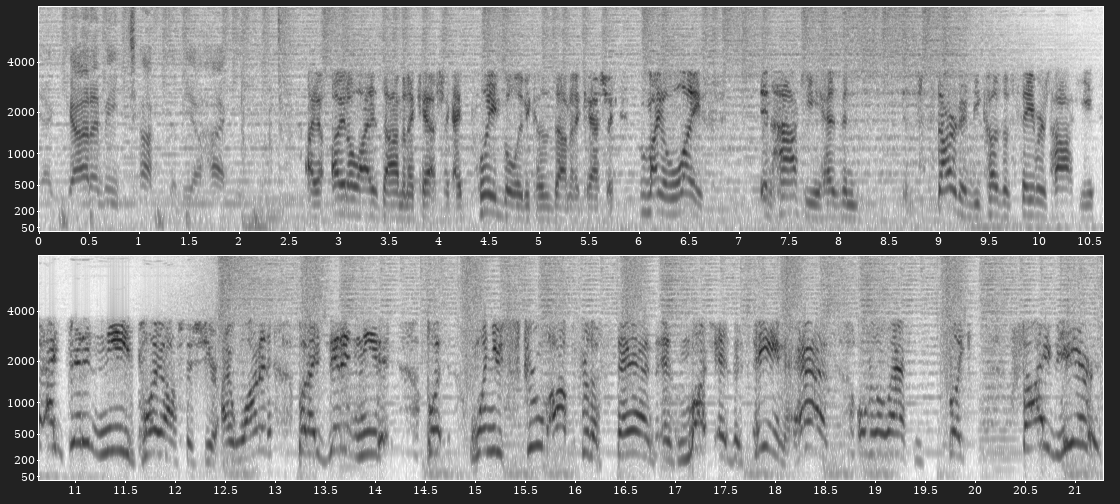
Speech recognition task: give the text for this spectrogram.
You gotta be tough to be a hockey. I idolize Dominik Hasek. I played goalie because of Dominik Hasek. My life in hockey has been started because of Sabres hockey. I didn't need playoffs this year. I wanted it, but I didn't need it. But when you screw up for the fans as much as the team has over the last like five years,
